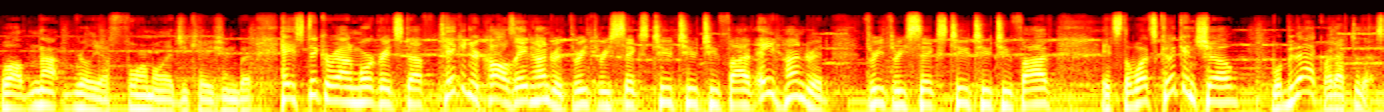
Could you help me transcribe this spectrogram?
Well, not really a formal education, but hey, stick around. More great stuff. Taking your calls 800 336 2225. 800 336 2225. It's the What's Cooking Show. We'll be back right after this.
